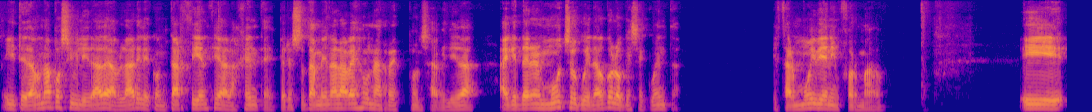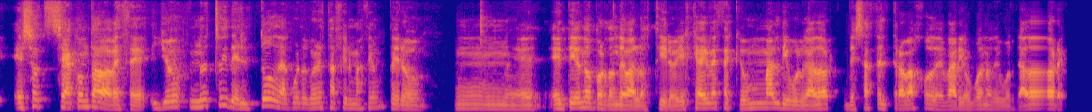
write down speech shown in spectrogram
y te da una posibilidad de hablar y de contar ciencia a la gente, pero eso también a la vez es una responsabilidad. Hay que tener mucho cuidado con lo que se cuenta y estar muy bien informado. Y eso se ha contado a veces. Yo no estoy del todo de acuerdo con esta afirmación, pero mm, eh, entiendo por dónde van los tiros. Y es que hay veces que un mal divulgador deshace el trabajo de varios buenos divulgadores.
